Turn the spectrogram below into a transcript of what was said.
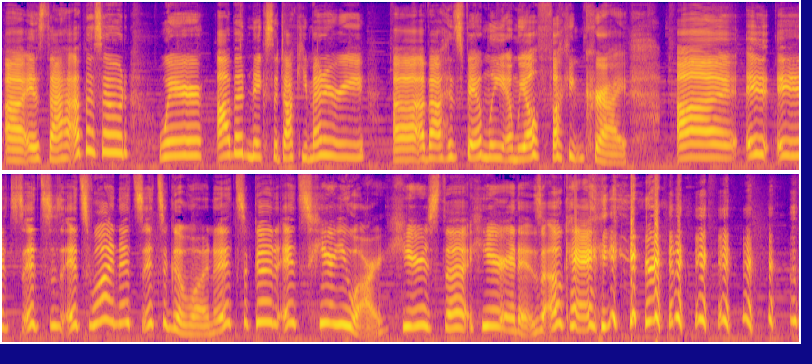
Uh, is that episode where Abed makes a documentary uh, about his family, and we all fucking cry. Uh, it, it's it's it's one. It's it's a good one. It's a good. It's here. You are. Here's the. Here it is. Okay. Here it is.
